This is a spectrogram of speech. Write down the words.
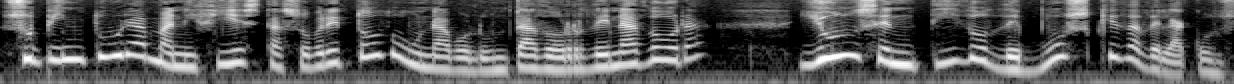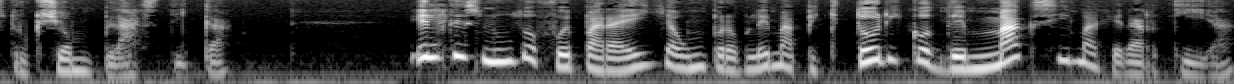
Su pintura manifiesta sobre todo una voluntad ordenadora y un sentido de búsqueda de la construcción plástica. El desnudo fue para ella un problema pictórico de máxima jerarquía,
